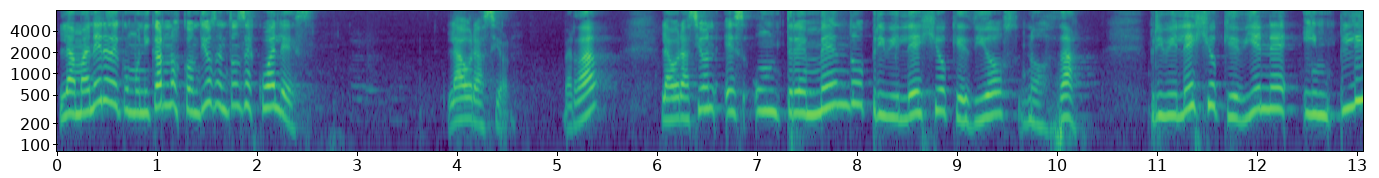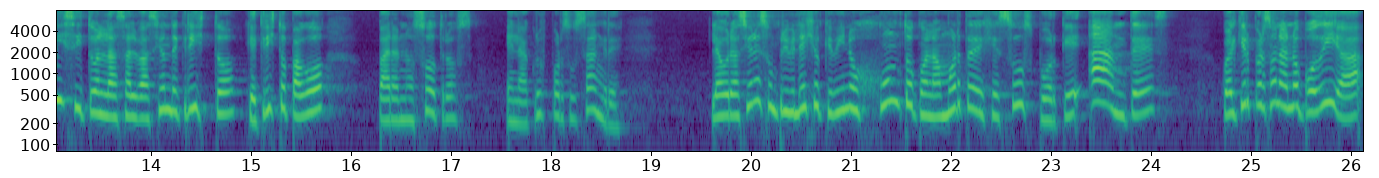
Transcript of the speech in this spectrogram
La manera de comunicarnos con Dios entonces, ¿cuál es? La oración, ¿verdad? La oración es un tremendo privilegio que Dios nos da privilegio que viene implícito en la salvación de Cristo, que Cristo pagó para nosotros en la cruz por su sangre. La oración es un privilegio que vino junto con la muerte de Jesús, porque antes cualquier persona no podía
